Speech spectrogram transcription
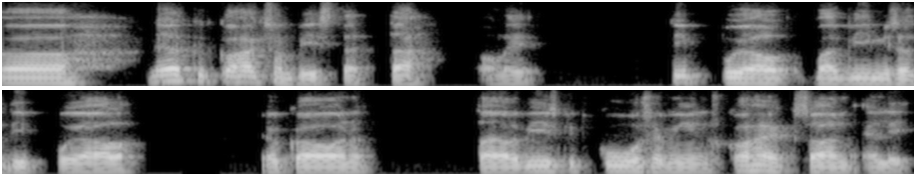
ö, 48 pistettä oli tippujal, vai viimeisellä tippujalla, joka on, tai oli 56 ja miinus 8, eli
